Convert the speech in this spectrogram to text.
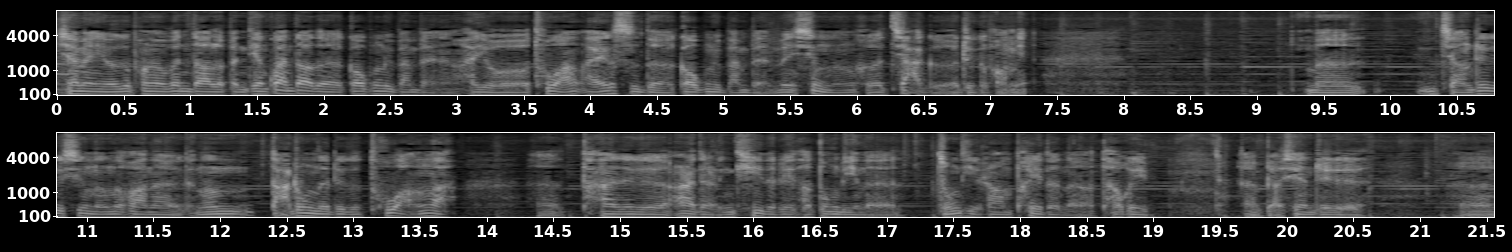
下面有一个朋友问到了本田冠道的高功率版本，还有途昂 X 的高功率版本，问性能和价格这个方面。那么讲这个性能的话呢，可能大众的这个途昂啊，呃，它这个 2.0T 的这套动力呢，总体上配的呢，它会呃表现这个呃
